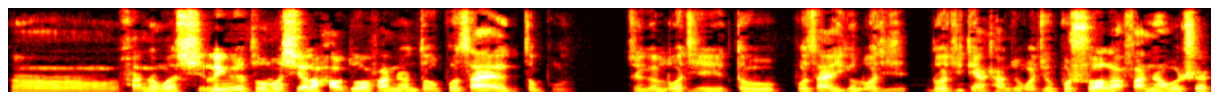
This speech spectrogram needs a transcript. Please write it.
嗯，反正我写林林总总写了好多，反正都不在，都不这个逻辑都不在一个逻辑逻辑点上，就我就不说了。反正我是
